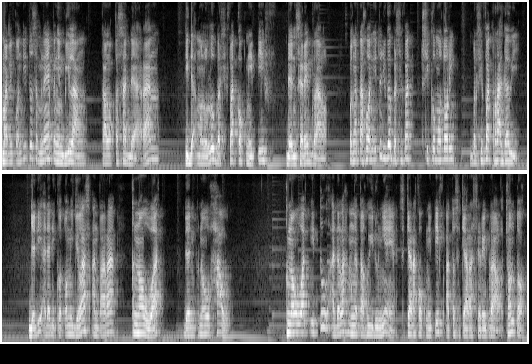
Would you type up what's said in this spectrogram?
Marley Ponti itu sebenarnya pengen bilang kalau kesadaran tidak melulu bersifat kognitif dan cerebral. Pengetahuan itu juga bersifat psikomotorik, bersifat ragawi. Jadi ada dikotomi jelas antara know what dan know how. Know what itu adalah mengetahui dunia ya, secara kognitif atau secara cerebral. Contoh,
